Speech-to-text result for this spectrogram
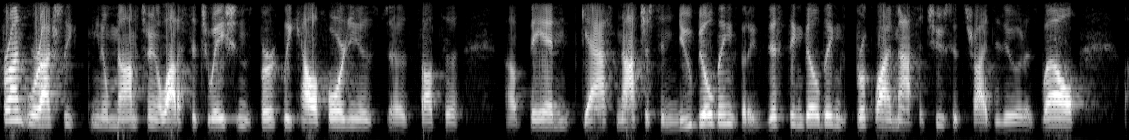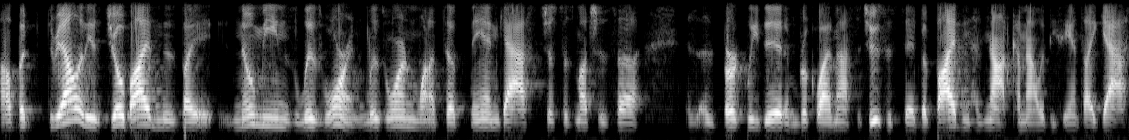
front, we're actually, you know, monitoring a lot of situations. Berkeley, California has uh, sought to uh, ban gas not just in new buildings but existing buildings. Brookline, Massachusetts tried to do it as well. Uh, but the reality is, Joe Biden is by no means Liz Warren. Liz Warren wanted to ban gas just as much as, uh, as, as Berkeley did and Brookline, Massachusetts did, but Biden has not come out with these anti-gas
